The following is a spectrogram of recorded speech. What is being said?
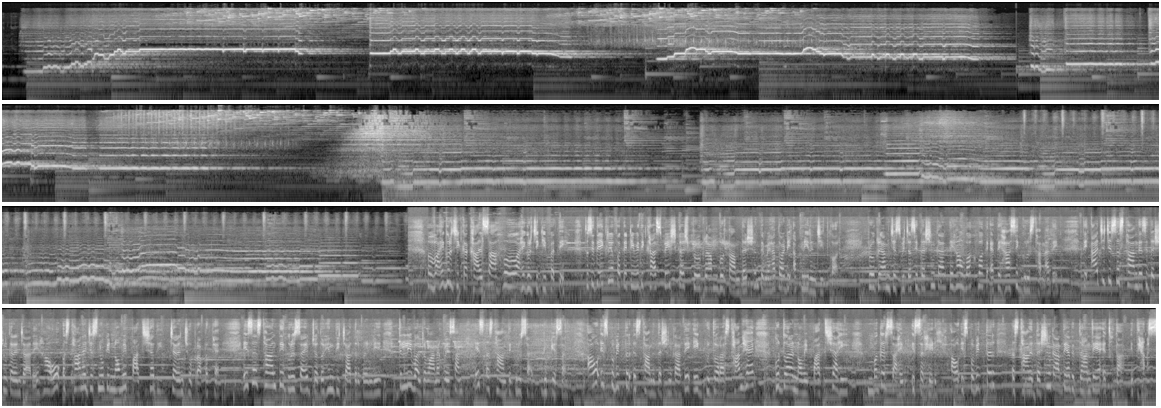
ਵਾਹਿਗੁਰੂ ਕਾ ਖਾਲਸਾ ਵਾਹਿਗੁਰੂ ਜੀ ਕੀ ਫਤਿਹ। ਤੁਸੀਂ ਦੇਖ ਰਹੇ ਹੋ ਫਤਿਹ ਟੀਵੀ ਦੀ ਖਾਸ ਪੇਸ਼ਕਸ਼ ਪ੍ਰੋਗਰਾਮ ਗੁਰਤਾਮ ਦਰਸ਼ਨ ਤੇ ਮੈਂ ਹਾਂ ਤੁਹਾਡੀ ਆਪਣੀ ਰਣਜੀਤ ਕੌਰ। ਪ੍ਰੋਗਰਾਮ ਜਿਸ ਵਿੱਚ ਅਸੀਂ ਦਰਸ਼ਨ ਕਰਦੇ ਹਾਂ ਵੱਖ-ਵੱਖ ਇਤਿਹਾਸਿਕ ਗੁਰੂ ਸਥਾਨਾਂ ਦੇ। ਤੇ ਅੱਜ ਜਿਸ ਸਥਾਨ ਦੇ ਅਸੀਂ ਦਰਸ਼ਨ ਕਰਨ ਜਾ ਰਹੇ ਹਾਂ, ਉਹ ਸਥਾਨ ਹੈ ਜਿਸ ਨੂੰ ਕਿ ਨੌਵੇਂ ਪਾਤਸ਼ਾਹ ਦੀ ਚਰਨ ਛੋਹ ਪ੍ਰਾਪਤ ਹੈ। ਇਸ ਸਥਾਨ ਤੇ ਗੁਰੂ ਸਾਹਿਬ ਜਦੋਂ ਹਿੰਦੀ ਚਾਦਰ ਬਣ ਲਈ ਦਿੱਲੀ ਵੱਲ ਰਵਾਨਾ ਹੋਏ ਸਨ, ਇਸ ਸਥਾਨ ਤੇ ਗੁਰੂ ਸਾਹਿਬ ਰੁਕੇ ਸਨ। ਆਓ ਇਸ ਪਵਿੱਤਰ ਸਥਾਨ ਦੇ ਦਰਸ਼ਨ ਕਰਦੇ ਇੱਕ ਗੁਰਦੁਆਰਾ ਸਥਾਨ ਹੈ। ਗੁਰਦੁਆਰਾ ਨੌਵੇਂ ਪਾਤਸ਼ਾਹੀ ਮਗਰ ਸਾਹਿਬ ਇਸਰਹੇੜੀ। ਆਓ ਇਸ ਪਵਿੱਤਰ ਸਥਾਨ ਦੇ ਦਰਸ਼ਨ ਕਰਦੇ ਹਾਂ ਤੇ ਜਾਣਦੇ ਹਾਂ ਇੱਥੋਂ ਦਾ ਇਤਿਹਾਸ।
